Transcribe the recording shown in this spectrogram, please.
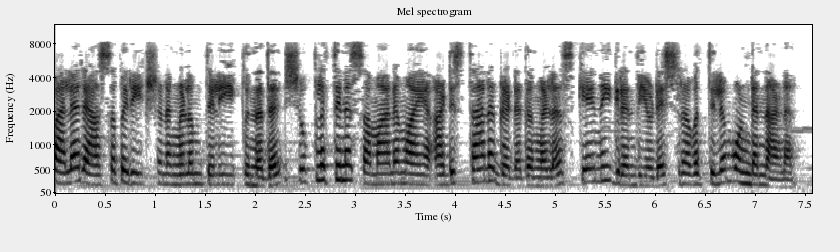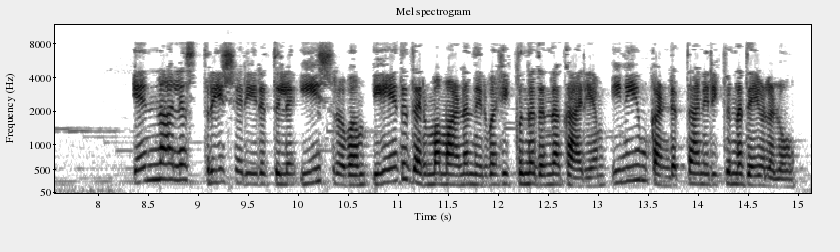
പല രാസപരീക്ഷണങ്ങളും തെളിയിക്കുന്നത് ശുക്ലത്തിന് സമാനമായ അടിസ്ഥാന ഘടകങ്ങൾ സ്കേനി ഗ്രന്ഥിയുടെ ശ്രവത്തിലും ഉണ്ടെന്നാണ്. എന്നാൽ സ്ത്രീ ശരീരത്തിൽ ഈ ശ്രവം ഏത് ധർമ്മമാണ് നിർവഹിക്കുന്നതെന്ന കാര്യം ഇനിയും കണ്ടെത്താനിരിക്കുന്നതേയുള്ളൂ.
